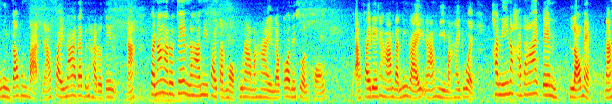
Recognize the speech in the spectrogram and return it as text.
429,000 บาทนะ ไฟหน้าได้เป็นไฮโดรเจนนะ ไฟหน้าไฮโดรเจนนะคะ มีไฟตัดหมอกคู่หน้ามาให้ แล้วก็ในส่วนของ ไฟ daytime running light นะมีมาให้ด้วย คันนี้นะคะได้เป็นล้อแม็กนะ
